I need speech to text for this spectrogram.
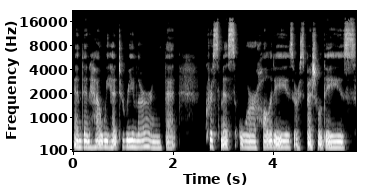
and then how we had to relearn that Christmas or holidays or special days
